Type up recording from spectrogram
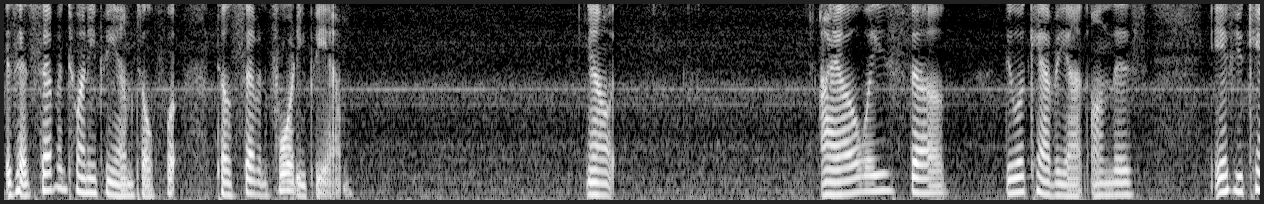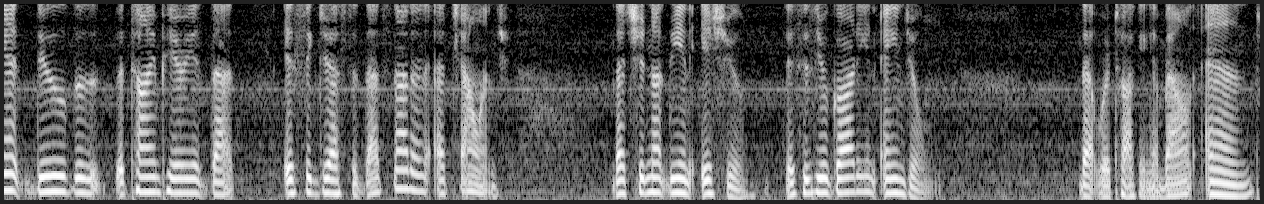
is at 7:20 p.m. till till 7:40 p.m. Now, I always uh, do a caveat on this. If you can't do the, the time period that is suggested, that's not a, a challenge. That should not be an issue. This is your guardian angel that we're talking about, and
